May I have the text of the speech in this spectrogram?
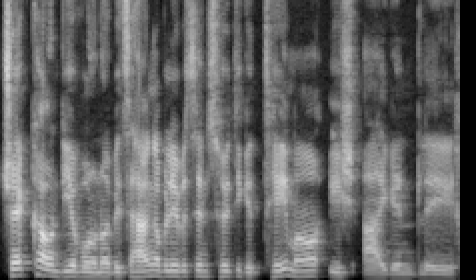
gecheckt und die, die noch ein bisschen hängen geblieben sind, das heutige Thema ist eigentlich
